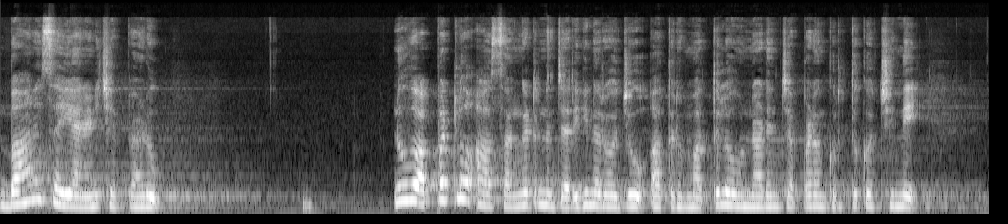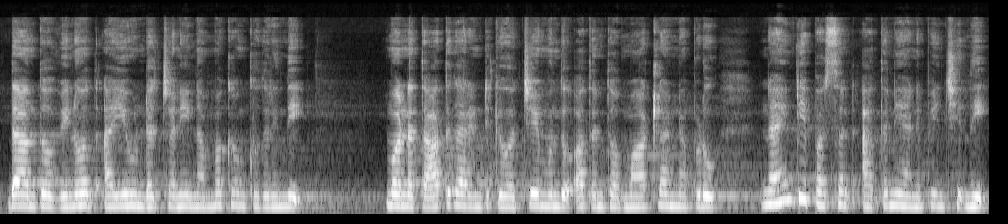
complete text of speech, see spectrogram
బానిసయ్యానని చెప్పాడు. నువ్వు అప్పట్లో ఆ సంఘటన జరిగిన రోజు అతను మత్తులో ఉన్నాడని చెప్పడం గుర్తుకొచ్చింది. దాంతో వినోద్ అయి ఉండొచ్చని నమ్మకం కుదిరింది. మొన్న తాతగారింటికి వచ్చే ముందు అతనితో మాట్లాడినప్పుడు నైంటీ పర్సెంట్ అతని అనిపించింది.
